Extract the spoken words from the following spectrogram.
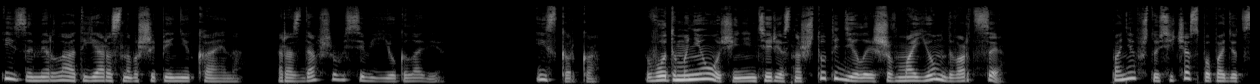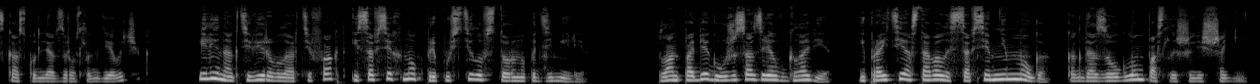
и замерла от яростного шипения Каина, раздавшегося в ее голове. «Искорка, вот мне очень интересно, что ты делаешь в моем дворце?» Поняв, что сейчас попадет в сказку для взрослых девочек, Илина активировала артефакт и со всех ног припустила в сторону подземелья. План побега уже созрел в голове, и пройти оставалось совсем немного, когда за углом послышались шаги.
